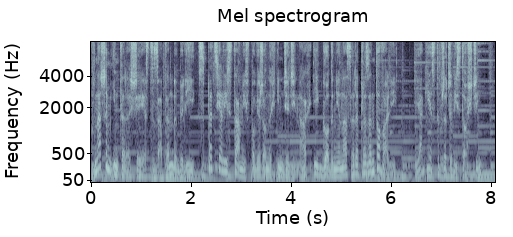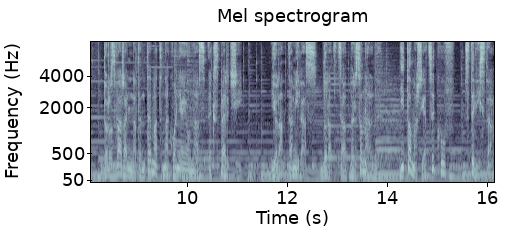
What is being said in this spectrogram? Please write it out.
W naszym interesie jest zatem, by byli specjalistami w powierzonych im dziedzinach i godnie nas reprezentowali. Jak jest w rzeczywistości? Do rozważań na ten temat nakłaniają nas eksperci. Jolanta Milas, doradca personalny. I Tomasz Jacyków, stylista.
